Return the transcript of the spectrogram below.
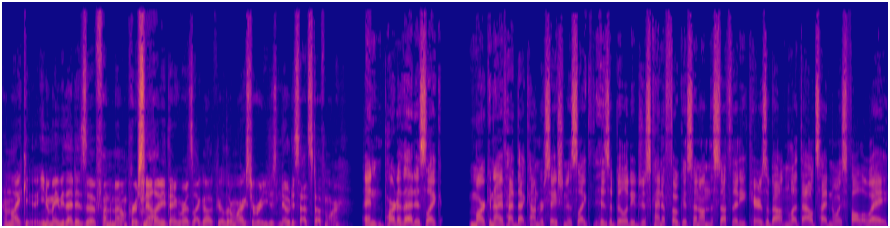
I'm like, you know, maybe that is a fundamental personality thing where it's like, oh, if you're a little more extrovert, you just notice that stuff more. And part of that is like Mark and I have had that conversation. It's like his ability to just kind of focus in on the stuff that he cares about and let the outside noise fall away.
